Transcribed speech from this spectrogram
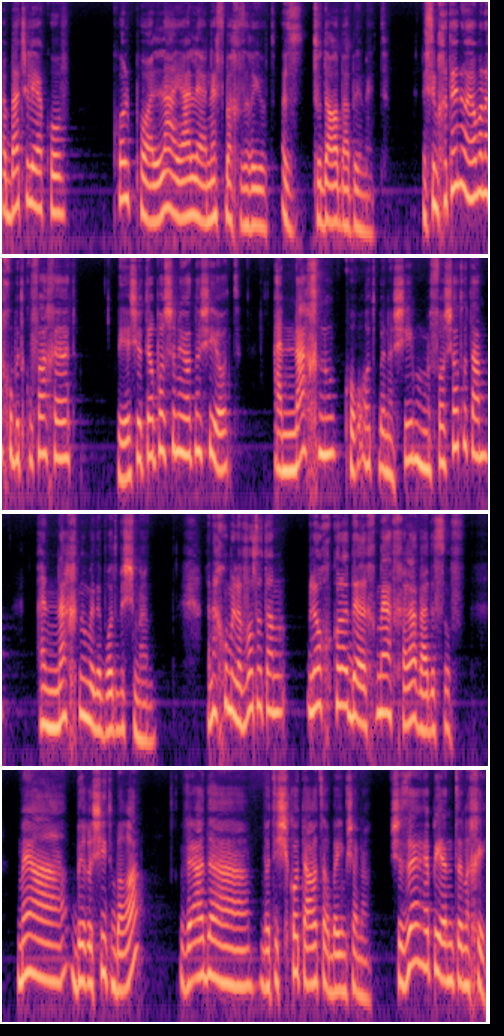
הבת של יעקב. כל פועלה היה להיאנס באכזריות, אז תודה רבה באמת. לשמחתנו היום אנחנו בתקופה אחרת, ויש יותר פרשנויות נשיות. אנחנו קוראות בנשים ומפרשות אותן. אנחנו מדברות בשמן. אנחנו מלוות אותן לאורך כל הדרך, מההתחלה ועד הסוף. מהבראשית ברא ועד ה... ותשקוט הארץ 40 שנה, שזה הפי אנד תנכי.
